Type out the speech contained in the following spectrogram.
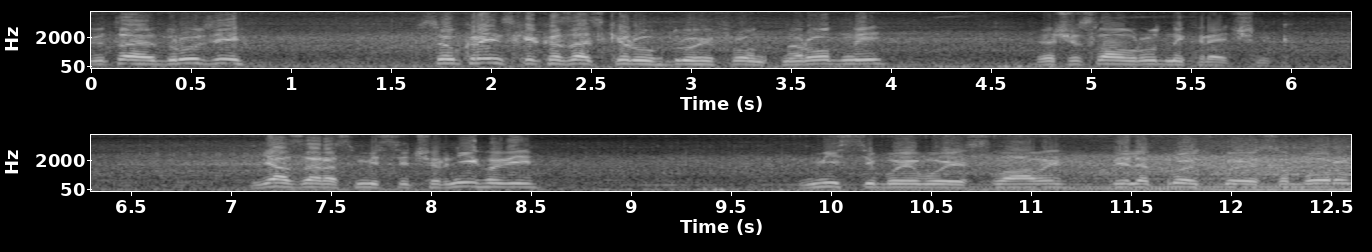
Вітаю, друзі! Всеукраїнський козацький рух Другий фронт народний. В'ячеслав Рудник Речник. Я зараз в місті Чернігові, в місті бойової слави, біля Троїцького собору,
